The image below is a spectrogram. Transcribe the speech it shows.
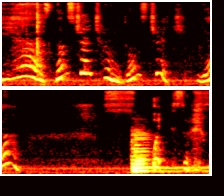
Yes, don't stretch, honey. Don't stretch. Yeah.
